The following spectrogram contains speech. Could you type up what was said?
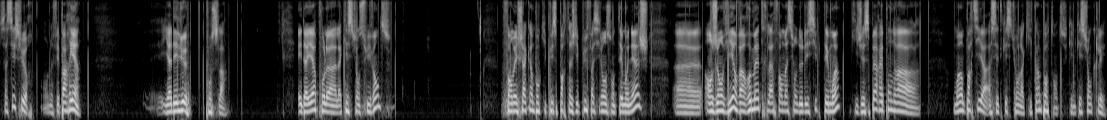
ça c'est sûr, on ne fait pas rien. Il y a des lieux pour cela. Et d'ailleurs, pour la, question suivante, former chacun pour qu'il puisse partager plus facilement son témoignage. Euh, en janvier, on va remettre la formation de disciples témoins, qui j'espère répondra, moi en partie, à, cette question-là, qui est importante, qui est une question clé.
